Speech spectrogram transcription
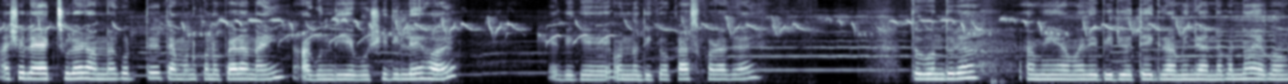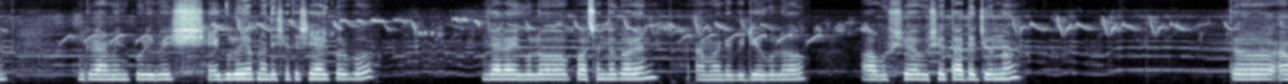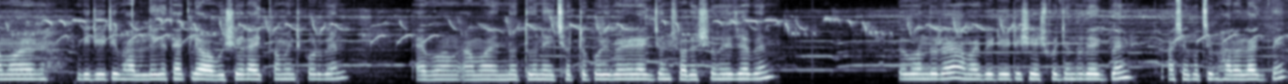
আসলে এক চুলায় রান্না করতে তেমন কোনো প্যারা নাই। আগুন দিয়ে বসিয়ে দিলে হয়। এদিকে অন্যদিকেও কাজ করা যায়। তো বন্ধুরা, আমি আমার এই ভিডিওতে গ্রামীণ রান্নাবান্না এবং গ্রামীণ পরিবেশ এগুলোই আপনাদের সাথে শেয়ার করব। যারা এগুলো পছন্দ করেন আমার এই ভিডিওগুলো অবশ্যই অবশ্যই তাদের জন্য। তো আমার ভিডিওটি ভালো লেগে থাকলে অবশ্যই লাইক, কমেন্ট করবেন এবং আমার নতুন এই ছোট্ট পরিবারের একজন সদস্য হয়ে যাবেন। তো বন্ধুরা, আমার ভিডিওটি শেষ পর্যন্ত দেখবেন। আশা করছি ভালো লাগবে।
